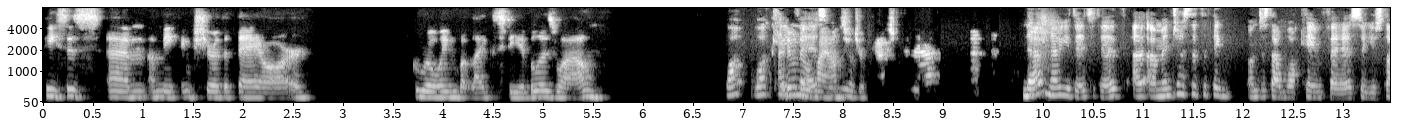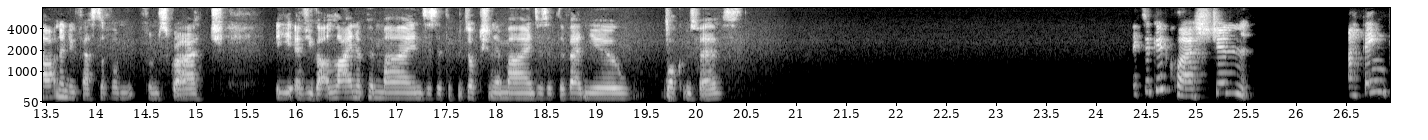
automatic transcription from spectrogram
pieces um, and making sure that they are growing but like stable as well. What what i don't know if i answered your question there. No no you did you did. I, am interested to think understand what came first. So you're starting a new festival from, from scratch. Have you got a lineup in mind? Is it the production in mind? Is it the venue? What comes first It's a good question. I think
